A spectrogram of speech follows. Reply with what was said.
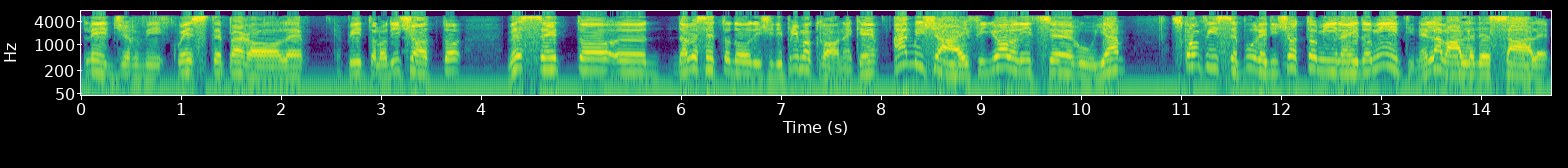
leggervi queste parole, capitolo 18, versetto, eh, da versetto 12 di primo cronache, Abishai, figliuolo di Zeruia, sconfisse pure 18.000 edomiti nella valle del Sale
